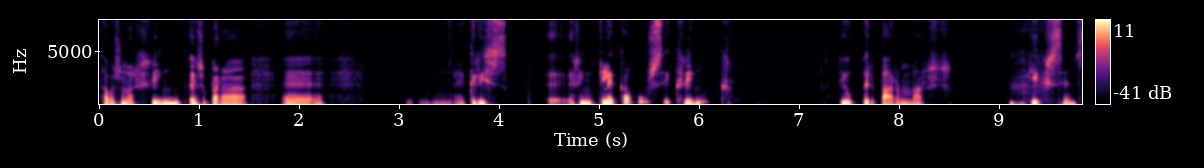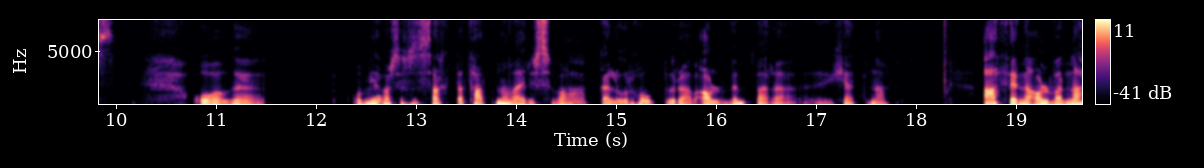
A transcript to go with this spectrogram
það var svona ring eins og bara eh, grísk eh, ringleikahús í kring djúpir barmar gigsins og eh, og mér var sem sagt að þarna væri svakalur hópur af álfum bara eh, hérna að þeirna álfana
